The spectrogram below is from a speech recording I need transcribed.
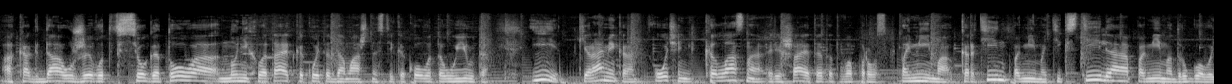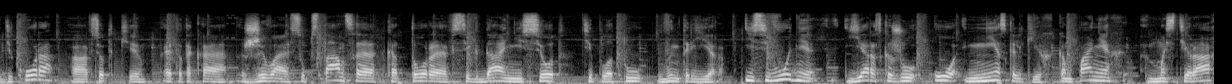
а когда уже вот все готово, но не хватает какой-то домашности, какого-то уюта. И керамика очень классно решает этот вопрос. Помимо картин, помимо текстиля, помимо другого декора, а, все-таки это такая живая субстанция, которая всегда несет теплоту в интерьер. И сегодня я расскажу о нескольких компаниях, мастерах,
